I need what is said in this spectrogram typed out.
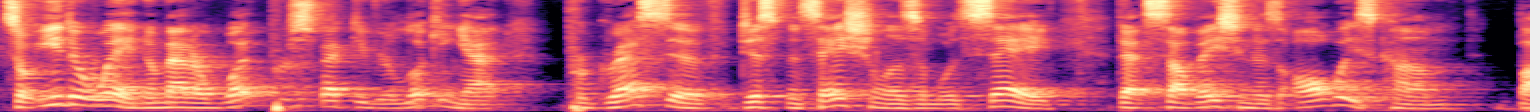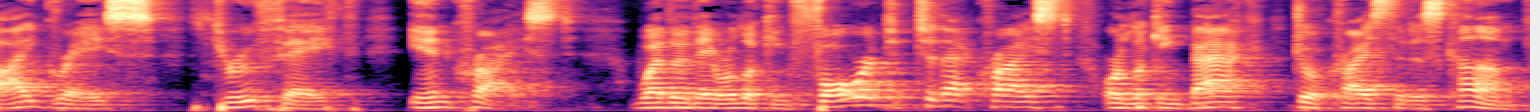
So either way, no matter what perspective you're looking at, progressive dispensationalism would say that salvation has always come by grace through faith in Christ. Whether they were looking forward to that Christ or looking back to a Christ that has come,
